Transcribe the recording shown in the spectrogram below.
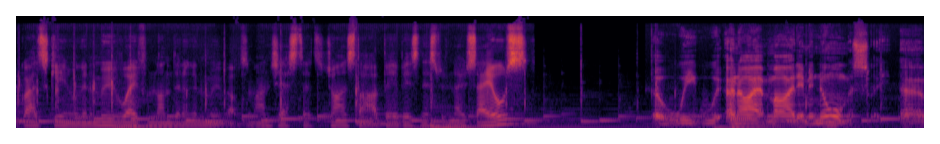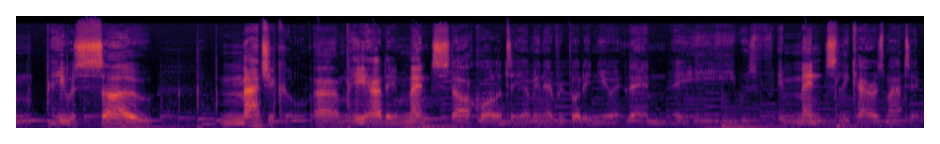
grad scheme. I'm going to move away from London. I'm going to move up to Manchester to try and start a beer business with no sales. But we, we and I admired him enormously. Um, he was so magical. Um, he had immense star quality. I mean, everybody knew it then. He, he was immensely charismatic.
